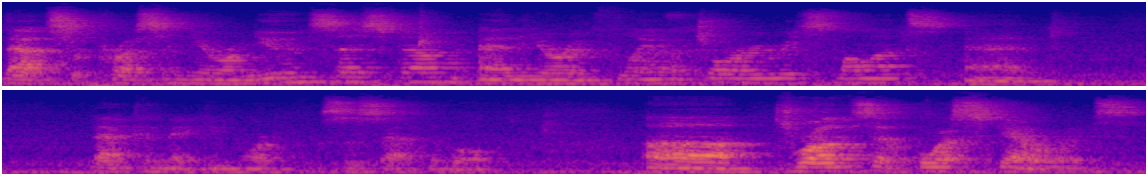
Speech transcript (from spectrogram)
that's suppressing your immune system and your inflammatory response, and that can make you more susceptible. Um, drugs or steroids.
